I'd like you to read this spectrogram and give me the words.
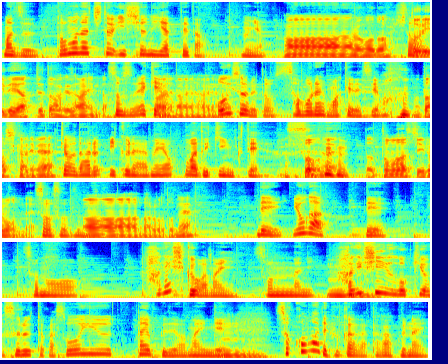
まず友達と一緒にやってたんよ。ああなるほど。一人でやってたわけじゃないんだ。そうそう。やけん、はいはいはい、はい。おいそれとサボれんわけですよ。まあ、確かにね。今日だるいくらやめようはできんくて。そうね。だ友達いるもんね。そうそうそう。ああなるほどねでヨガってその激しくはない。そんなに、うん。激しい動きをするとかそういうタイプではないんで、うん、そこまで負荷が高くない。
